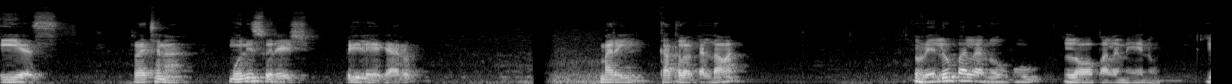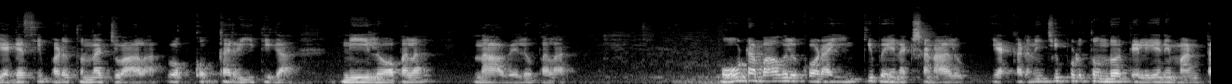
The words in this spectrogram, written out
టిఎస్ రచన ముని సురేష్ పిళ్ళే గారు. మరి కథలోకి వెళ్దామా? వెలుపల నువ్వు లోపల నేను ఎగసి పడుతున్న జ్వాల ఒక్కొక్క రీతిగా నీ లోపల నా వెలుపల ఊట బావులు కూడా ఇంకిపోయిన క్షణాలు ఎక్కడి నుంచి పుడుతుందో తెలియని మంట.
